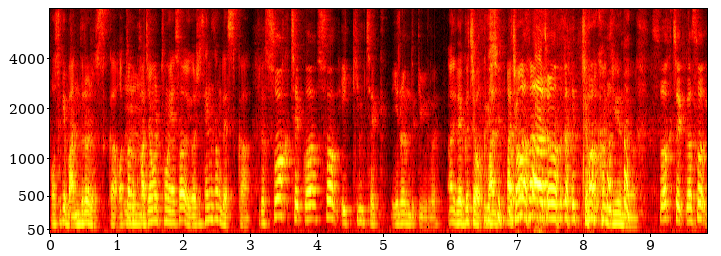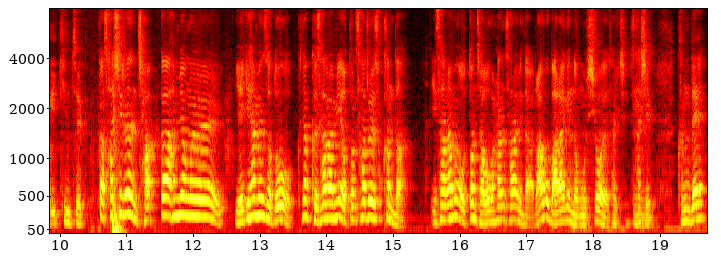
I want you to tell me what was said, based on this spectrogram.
어떻게 만들어졌을까 어떤 음. 과정을 통해서 이것이 생성됐을까 그러니까 수학책과 수학 익힘책 이런 느낌인가요? 아네 그렇죠 아, 정확한 아 정확한 정확한 비유네요 수학책과 수학 익힘책. 그러니까 사실은 작가 한 명을 얘기하면서도 그냥 그 사람이 어떤 사조에 속한다. 이 사람은 어떤 작업을 하는 사람이다. 라고 말하기는 너무 쉬워요, 사실. 사실. 근데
